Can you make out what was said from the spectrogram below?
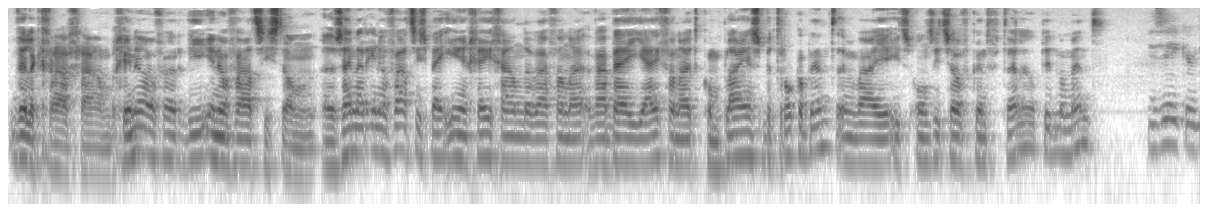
wil ik graag gaan beginnen over die innovaties dan. Uh, zijn er innovaties bij ING gaande waarvan, uh, waarbij jij vanuit compliance betrokken bent en waar je iets, ons iets over kunt vertellen op dit moment? Jazeker,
